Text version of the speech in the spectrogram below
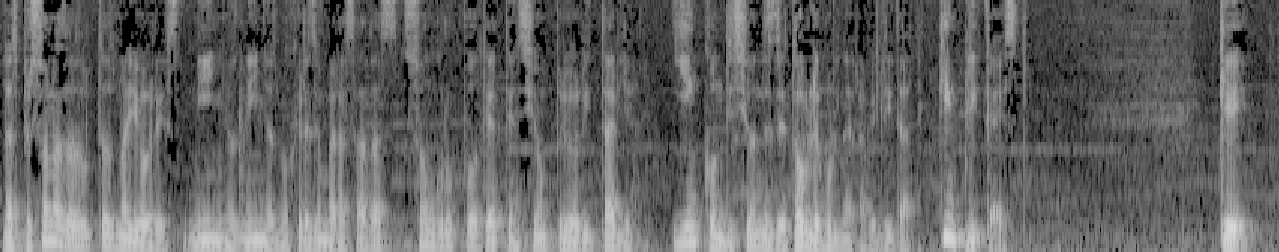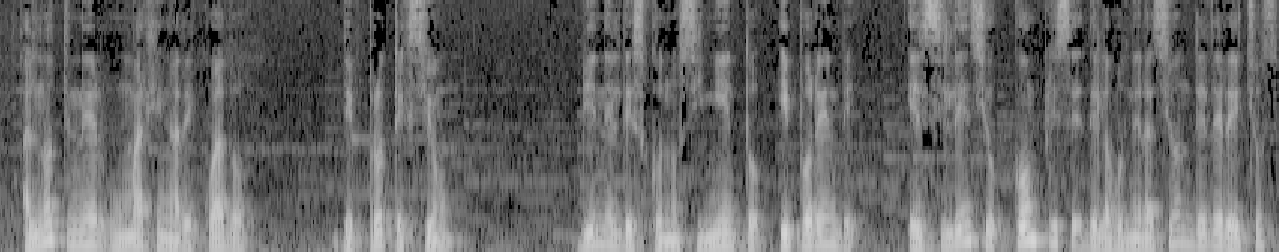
las personas adultas mayores, niños, niñas, mujeres embarazadas, son grupo de atención prioritaria y en condiciones de doble vulnerabilidad. ¿Qué implica esto? Que al no tener un margen adecuado de protección, viene el desconocimiento y por ende el silencio cómplice de la vulneración de derechos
